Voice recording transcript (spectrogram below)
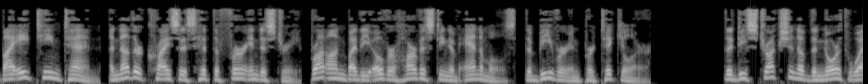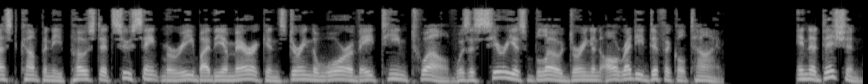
By 1810, another crisis hit the fur industry, brought on by the over-harvesting of animals, the beaver in particular. The destruction of the North-West Company post at Sault Ste. Marie by the Americans during the War of 1812 was a serious blow during an already difficult time. In addition,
